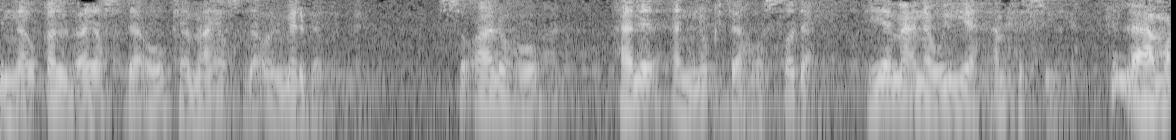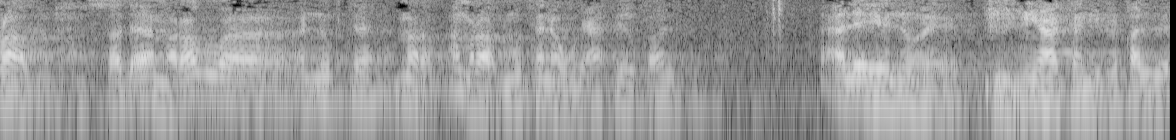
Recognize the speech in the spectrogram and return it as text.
إن القلب يصدأ كما يصدأ المربد سؤاله هل النكتة والصدأ هي معنوية أم حسية؟ كلها أمراض الصدأ مرض والنكتة مرض أمراض متنوعة للقلب عليه أنه يعتني بقلبه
